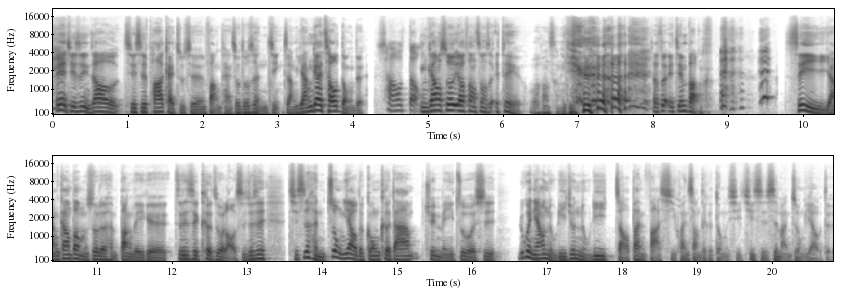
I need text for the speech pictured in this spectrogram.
而且其实你知道，其实 Podcast 主持人访谈的时候都是很紧张，杨应该超懂的，超懂。你刚刚说要放松，说哎，对我要放松一点。他说哎，肩膀。所以杨刚帮我们说了很棒的一个，真的是客座老师，就是其实很重要的功课，大家却没做的是。如果你要努力，就努力找办法喜欢上这个东西，其实是蛮重要的。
